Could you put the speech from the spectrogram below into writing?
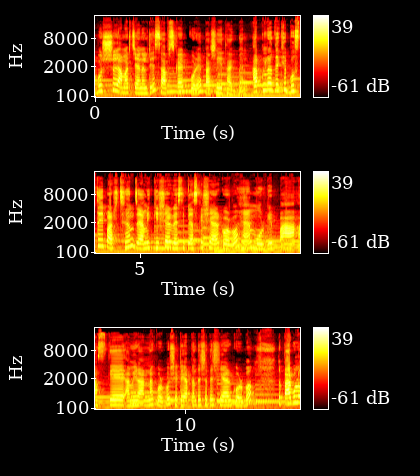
অবশ্যই আমার চ্যানেলটি সাবস্ক্রাইব করে পাশেই থাকবেন। আপনারা দেখে বুঝতেই পারছেন যে আমি কিসের রেসিপি আজকে শেয়ার করব। হ্যাঁ মুরগির পা আজকে আমি রান্না করব, সেটাই আপনাদের সাথে শেয়ার করব। তো পাগুলো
